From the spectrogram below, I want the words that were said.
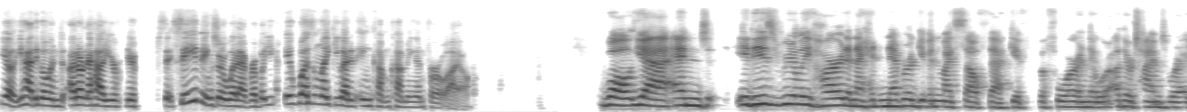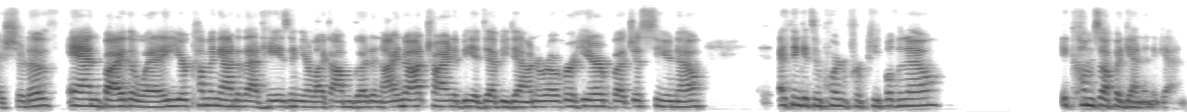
you know, you had to go into, I don't know how your, your savings or whatever, but it wasn't like you had an income coming in for a while. Well, yeah. And it is really hard. And I had never given myself that gift before. And there were other times where I should have. And by the way, you're coming out of that haze and you're like, I'm good. And I'm not trying to be a Debbie Downer over here. But just so you know, I think it's important for people to know it comes up again and again.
